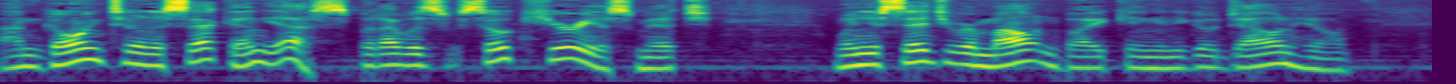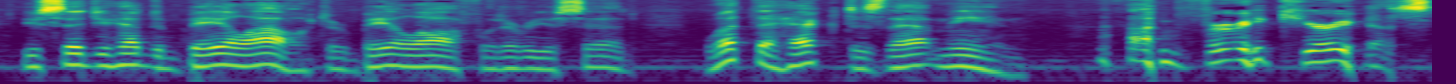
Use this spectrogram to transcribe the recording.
I'm going to in a second, yes. But I was so curious, Mitch. When you said you were mountain biking and you go downhill, you said you had to bail out or bail off, whatever you said. What the heck does that mean? I'm very curious.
